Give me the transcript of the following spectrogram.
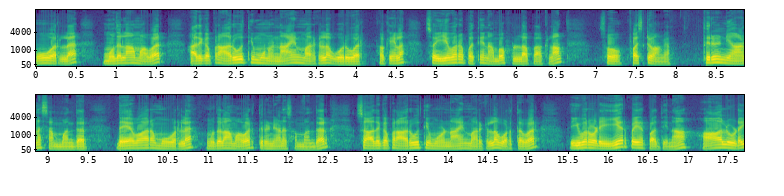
மூவரில் முதலாம் அவர் அதுக்கப்புறம் அறுபத்தி மூணு நாயன்மார்களில் ஒருவர் ஓகேங்களா ஸோ இவரை பற்றி நம்ம ஃபுல்லாக பார்க்கலாம். ஸோ ஃபஸ்ட்டு வாங்க. திருஞான சம்பந்தர். தேவார மூவரில் முதலாம் அவர் திருஞான சம்பந்தர். ஸோ அதுக்கப்புறம் அறுபத்தி மூணு நாயன்மார்களில் ஒருத்தவர். இவருடைய இயற்பெயர் பார்த்தீங்கன்னா ஆளுடை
